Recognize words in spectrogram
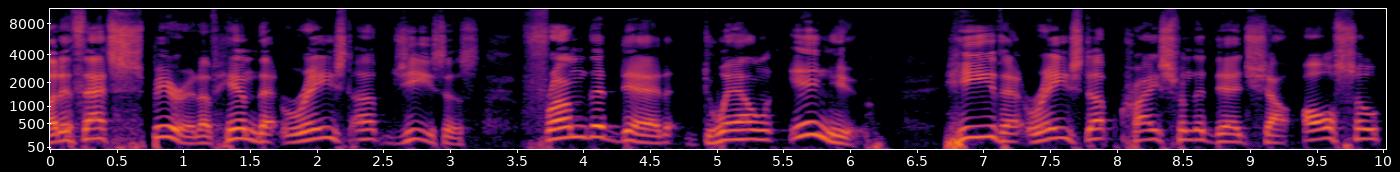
But if that Spirit of him that raised up Jesus from the dead dwell in you, he that raised up Christ from the dead shall also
